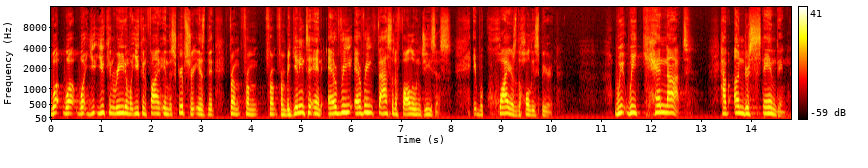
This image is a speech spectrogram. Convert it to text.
what, what, what you, you can read and what you can find in the scripture is that from, from, from, from beginning to end, every, every facet of following Jesus, it requires the Holy Spirit. We, we cannot have understanding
